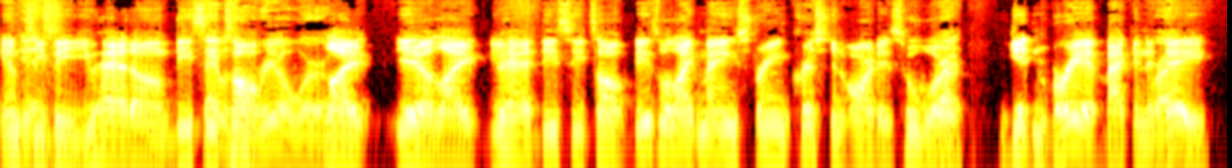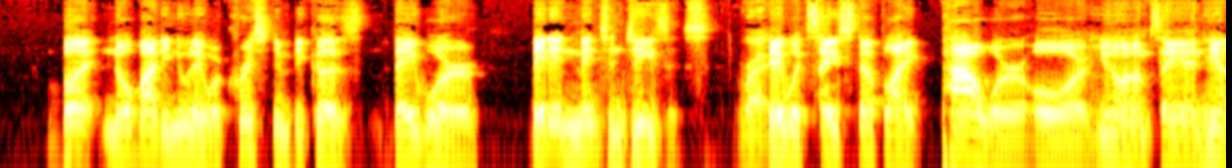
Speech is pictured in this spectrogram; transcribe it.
MTV. You had um DC Talk, Real World. like yeah, like you had DC Talk. These were like mainstream Christian artists who were Right. getting bread back in the Right. day, but nobody knew they were Christian because they were they didn't mention Jesus right. they would say stuff like power or you know Mhm. what i'm saying him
